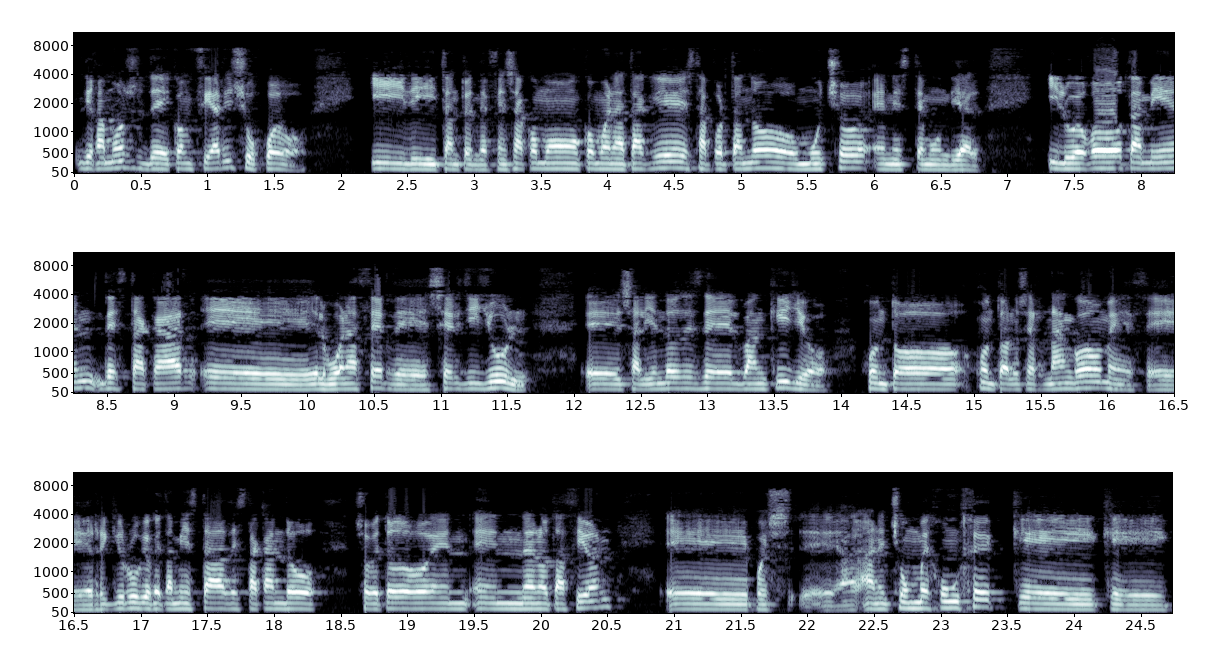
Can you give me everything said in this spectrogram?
digamos, de confiar en su juego. Y, tanto en defensa como, como en ataque está aportando mucho en este mundial. Y luego también destacar eh, el buen hacer de Sergi Yul eh, saliendo desde el banquillo junto, junto a los Hernán Gómez, eh, Ricky Rubio que también está destacando sobre todo en, en anotación, eh, pues eh, han hecho un mejunje que, que,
